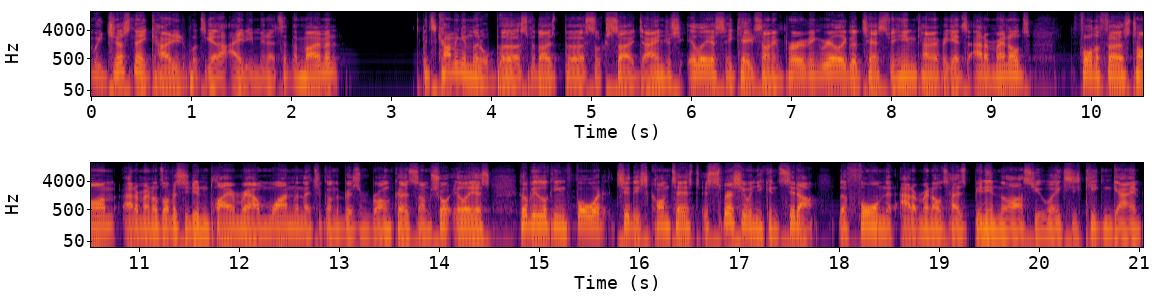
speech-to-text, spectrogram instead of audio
We just need Cody to put together 80 minutes at the moment it's coming in little bursts, but those bursts look so dangerous. Ilias, he keeps on improving. Really good test for him coming up against Adam Reynolds for the first time. Adam Reynolds obviously didn't play in round one when they took on the Brisbane Broncos, so I'm sure Ilias, he'll be looking forward to this contest, especially when you consider the form that Adam Reynolds has been in the last few weeks. His kicking game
